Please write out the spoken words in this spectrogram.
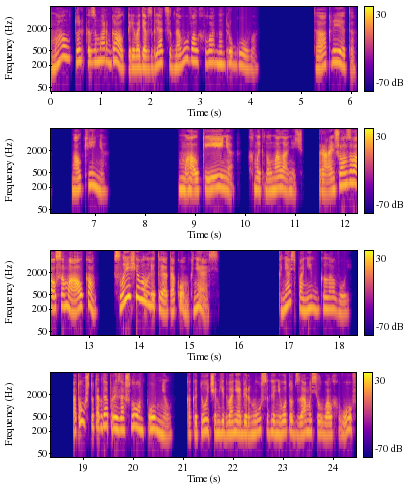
Мал только заморгал, переводя взгляд с одного волхва на другого. «Так ли это, Малкиня?» «Малкиня!» — хмыкнул Маланич. «Раньше он звался Малком. Слыхивал ли ты о таком, князь?» Князь поник головой. О том, что тогда произошло, он помнил как и то, чем едва не обернулся для него тот замысел волхвов,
